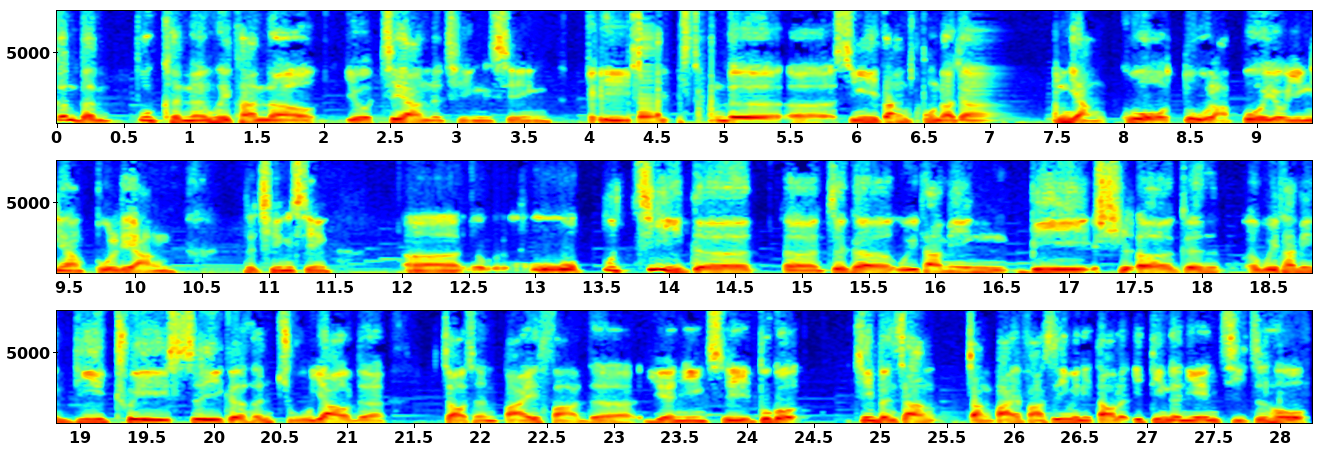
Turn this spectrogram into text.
根本不可能会看到有这样的情形，比在常的呃行医当中碰到这样营养过度了，不会有营养不良的情形。呃，我不记得呃这个维他命 B 十二跟呃维他命 D three 是一个很主要的造成白发的原因之一。不过基本上长白发是因为你到了一定的年纪之后。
